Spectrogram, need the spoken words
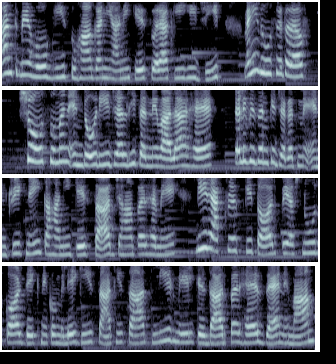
अंत में होगी सुहागन, यानी कि स्वरा की ही जीत। वहीं दूसरी तरफ़, शो सुमन इंडोरी जल्द ही करने वाला है। टेलीविज़न के जगत में एंट्री एक नई कहानी के साथ, जहाँ पर हमें लीड एक्ट्रेस के तौर पे अशनूर कौर देखने को मिलेगी। साथ ही साथ लीड मेल किरदार पर है जैन इमाम,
